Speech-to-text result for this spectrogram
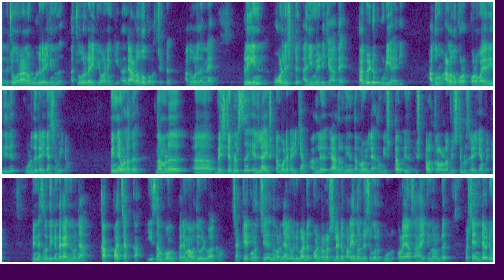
ഇപ്പോൾ ചോറാണ് കൂടുതൽ കഴിക്കുന്നത്. ആ ചോറ് കഴിക്കുവാണെങ്കിൽ അതിന്റെ അളവ് കുറച്ചിട്ട് അതുപോലെ തന്നെ പ്ലെയിൻ പോളിഷ്ഡ് അരി മേടിക്കാതെ തവിട് കൂടിയ അരി അതും അളവ് കുറ കുറവായ രീതിയിൽ കൂടുതൽ കഴിക്കാൻ ശ്രമിക്കണം. പിന്നെ ഉള്ളത് നമ്മൾ വെജിറ്റബിൾസ് എല്ലാം ഇഷ്ടം പോലെ കഴിക്കാം. അതിൽ യാതൊരു നിയന്ത്രണവും ഇല്ല. നമുക്ക് ഇഷ്ടം ഇഷ്ടം ഇഷ്ടമുള്ള വെജിറ്റബിൾസ് കഴിക്കാൻ പറ്റും. പിന്നെ ശ്രദ്ധിക്കേണ്ട കാര്യം എന്ന് പറഞ്ഞാൽ കപ്പ ചക്ക. ഈ സംഭവം പരമാവധി ഒഴിവാക്കണം. ചക്കയെ കുറച്ച് എന്ന് പറഞ്ഞാൽ ഒരുപാട് കോൺട്രവേഴ്ഷ്യലായിട്ട് പറയുന്നുണ്ട്. ഷുഗർ കുറയാൻ സഹായിക്കുന്നുണ്ട്. പക്ഷേ എന്റെ ഒരു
